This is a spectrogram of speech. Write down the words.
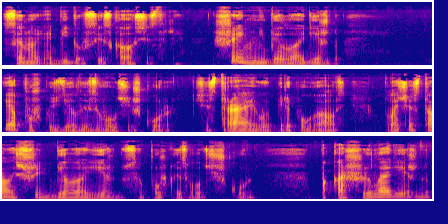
сыну обиделся и сказал сестре, шей мне белую одежду – и опушку сделал из волчьей шкуры. Сестра его перепугалась, плача осталась шить белую одежду с опушкой из волчьей шкуры. Пока шила одежду,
